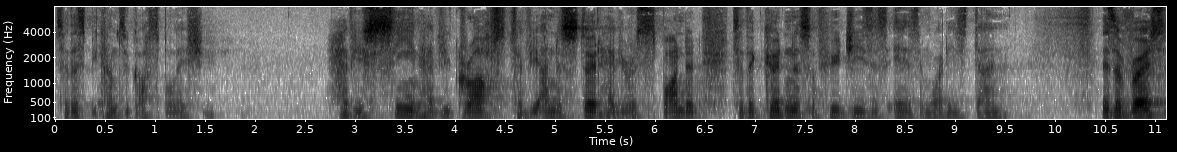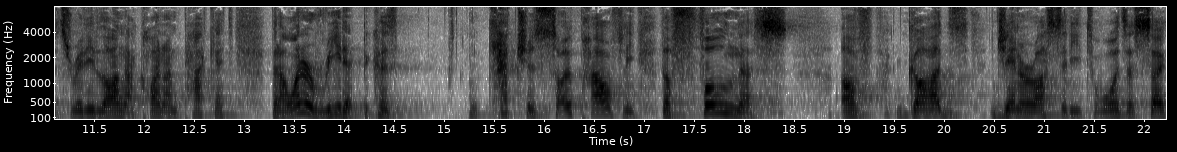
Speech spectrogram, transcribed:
So this becomes a gospel issue. Have you seen? Have you grasped? Have you understood? Have you responded to the goodness of who Jesus is and what he's done? There's a verse that's really long. I can't unpack it, but I want to read it because it captures so powerfully the fullness of God's generosity towards us. So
